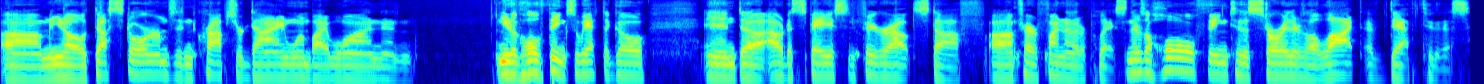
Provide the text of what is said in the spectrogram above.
Um, you know, dust storms and crops are dying one by one, and you know the whole thing. So we have to go and uh, out of space and figure out stuff. Um, try to find another place. And there's a whole thing to the story. There's a lot of depth to this.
